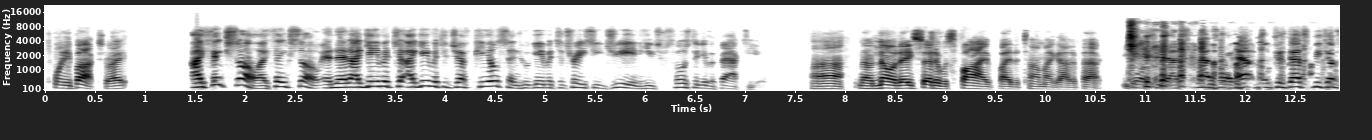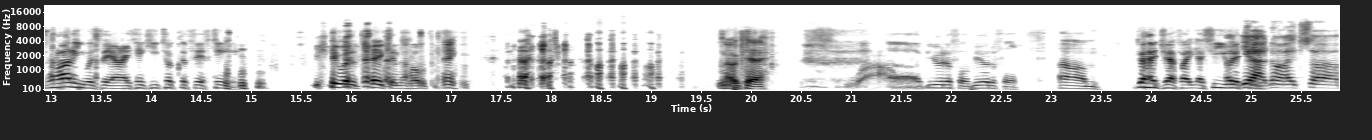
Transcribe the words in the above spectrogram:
twenty bucks, right? I think so. I think so. And then I gave it to I gave it to Jeff Pilson, who gave it to Tracy G, and he's supposed to give it back to you. Uh, no, no. They said it was five by the time I got it back. Well, see, that's that's what happened because that's because Ronnie was there, and I think he took the 15. he would have taken the whole thing. okay. Wow. Uh, beautiful, beautiful. Um, go ahead, Jeff. I, I see you. Uh, itching. yeah, no, it's. Uh,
